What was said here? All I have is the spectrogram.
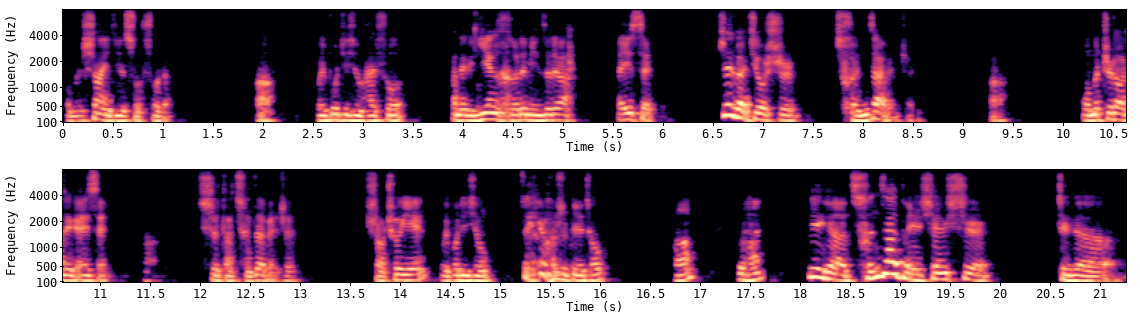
我们上一节所说的，啊，韦伯弟兄还说他那个烟盒的名字对吧？acid，这个就是存在本身，啊，我们知道这个 acid 啊是它存在本身，少抽烟，韦伯弟兄最好是别抽，好，好。那个存在本身是这个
